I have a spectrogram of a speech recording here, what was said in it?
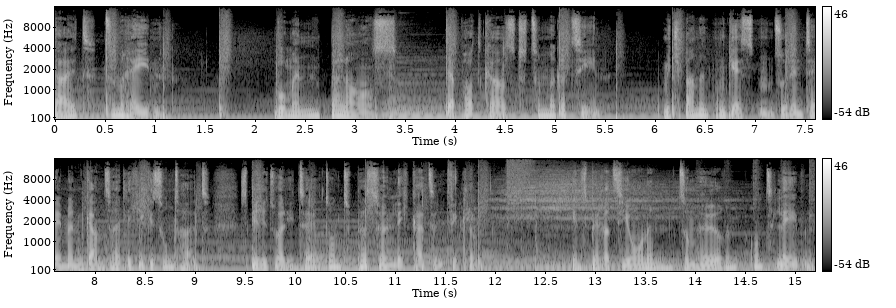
Zeit zum Reden. Woman Balance. Der Podcast zum Magazin. Mit spannenden Gästen zu den Themen ganzheitliche Gesundheit, Spiritualität und Persönlichkeitsentwicklung. Inspirationen zum Hören und Leben.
